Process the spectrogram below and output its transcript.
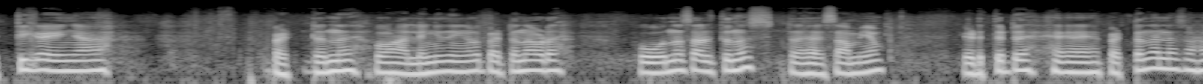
എത്തിക്കഴിഞ്ഞാൽ പെട്ടെന്ന് ഇപ്പോൾ അല്ലെങ്കിൽ നിങ്ങൾ പെട്ടെന്ന് അവിടെ പോകുന്ന സ്ഥലത്തു നിന്ന് സമയം എടുത്തിട്ട് പെട്ടെന്ന് തന്നെ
